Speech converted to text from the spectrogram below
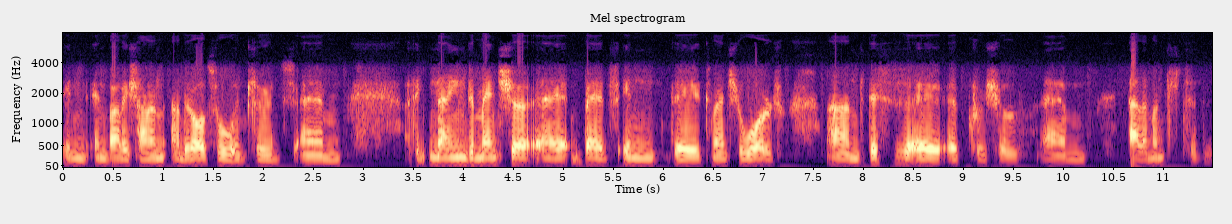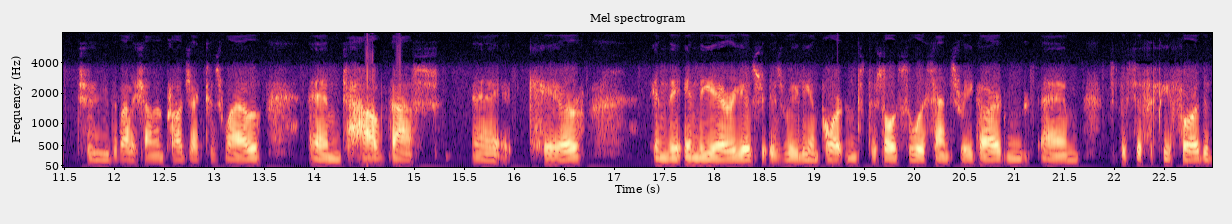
in in Ballyshannon, and it also includes. Um, I think nine dementia uh, beds in the dementia ward, and this is a, a crucial um, element to to the Ballyshannon project as well. Um, to have that uh, care in the in the area is, is really important. There's also a sensory garden um, specifically for the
